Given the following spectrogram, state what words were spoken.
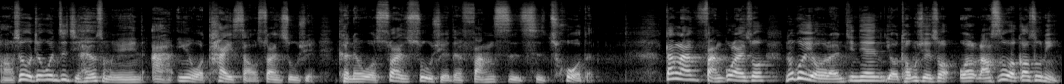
好，所以我就问自己还有什么原因啊？因为我太少算数学，可能我算数学的方式是错的。当然，反过来说，如果有人今天有同学说，我老师，我告诉你，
